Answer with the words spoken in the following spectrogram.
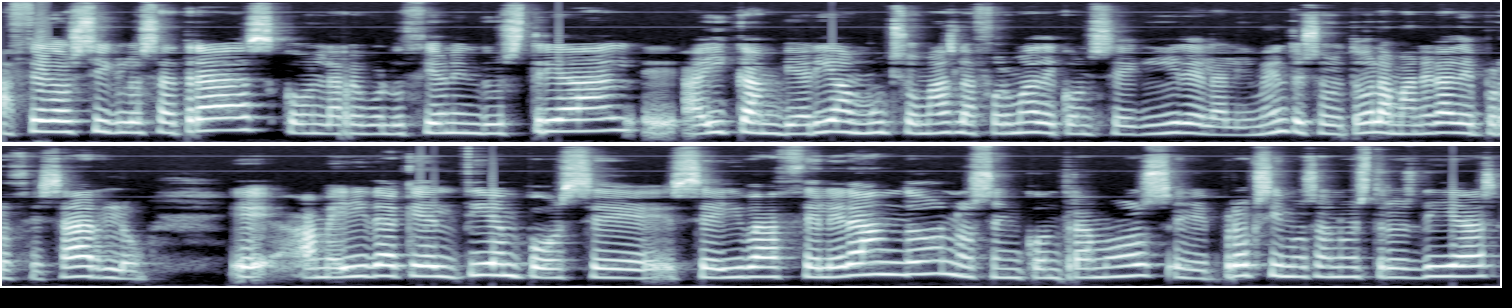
Hace dos siglos atrás, con la revolución industrial, eh, ahí cambiaría mucho más la forma de conseguir el alimento y sobre todo la manera de procesarlo. Eh, a medida que el tiempo se, iba acelerando, nos encontramos eh, próximos a nuestros días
